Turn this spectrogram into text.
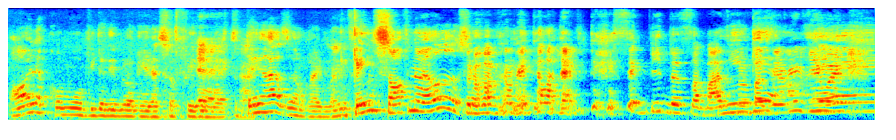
Olha como a vida de blogueira é sofrida. É, né? tu cara. tem razão. Mas- Quem sofre não é o... Provavelmente ela deve ter recebido essa base Ninguém- pra fazer review, hein?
